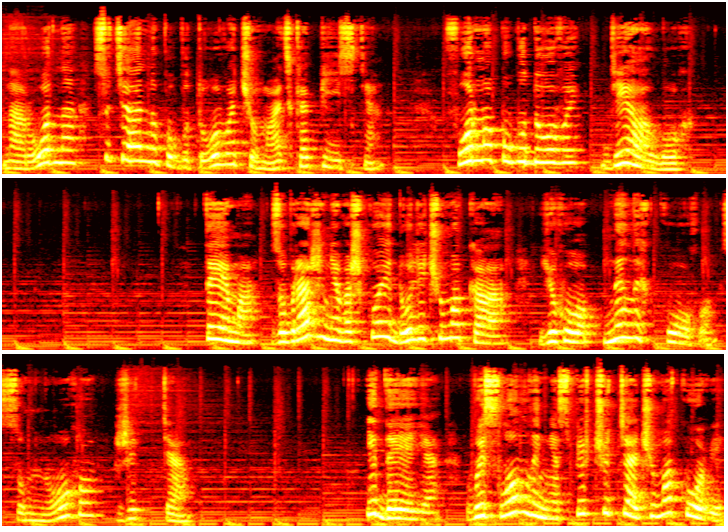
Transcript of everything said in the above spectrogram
народна соціально-побутова чумацька пісня. Форма побудови діалог. Тема зображення важкої долі чумака, його нелегкого, сумного життя. Ідея висловлення співчуття чумакові,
